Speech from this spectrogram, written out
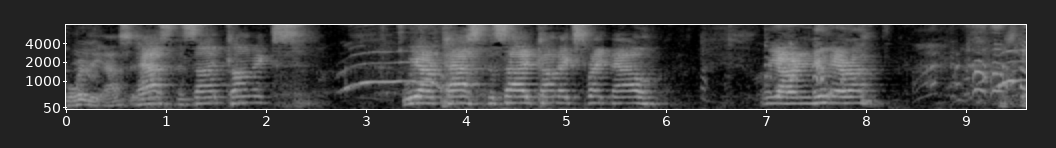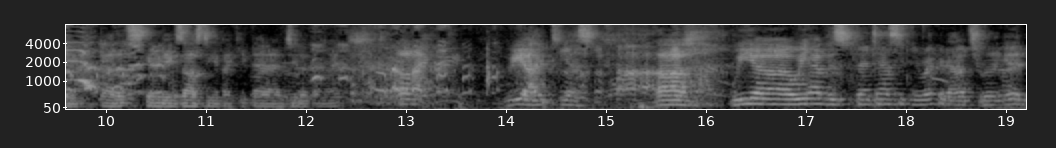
Pour the acid. Past the side comics. We are past the side comics right now. We are in a new era. I'm just. Uh, that's going to be exhausting if I keep that attitude up all night. Uh, we, uh, yes. Uh, we, uh, we have this fantastic new record out. It's really good.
